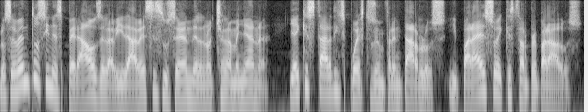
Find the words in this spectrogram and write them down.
Los eventos inesperados de la vida a veces suceden de la noche a la mañana y hay que estar dispuestos a enfrentarlos y para eso hay que estar preparados.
